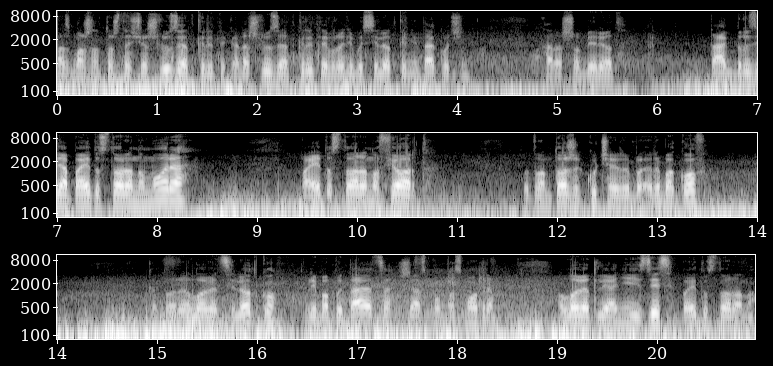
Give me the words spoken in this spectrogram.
Возможно, то, что еще шлюзы открыты. Когда шлюзы открыты, вроде бы селедка не так очень хорошо берет. Так, друзья, по эту сторону моря, по эту сторону фьорд. Тут вон тоже куча рыбаков, которые ловят селедку, либо пытаются. Сейчас мы посмотрим, ловят ли они и здесь, по эту сторону.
